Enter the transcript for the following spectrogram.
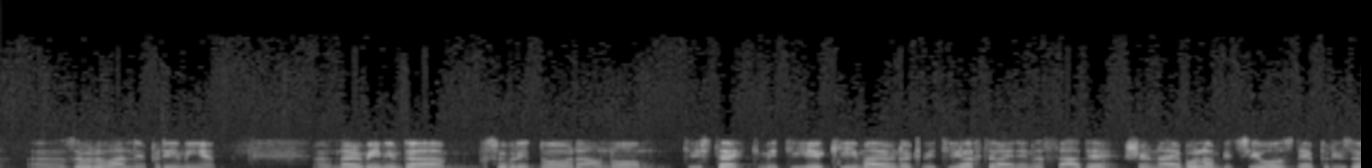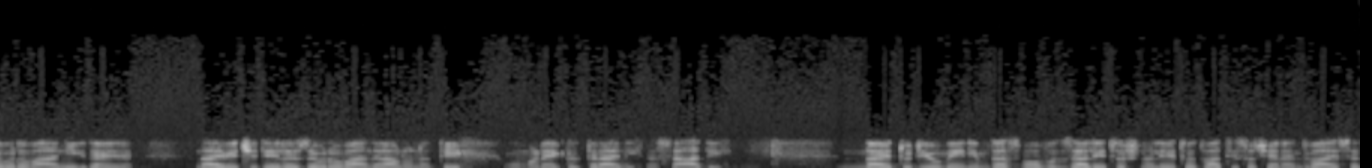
uh, zavarovalne premije. Uh, naj omenim, da so vredno ravno tiste kmetije, ki imajo na kmetijah trajne nasade, še najbolj ambiciozne pri zavarovanjih, da je največji delež zavarovanj ravno na teh, bomo rekli, trajnih nasadih. Naj tudi omenim, da smo za letošnjo leto 2021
